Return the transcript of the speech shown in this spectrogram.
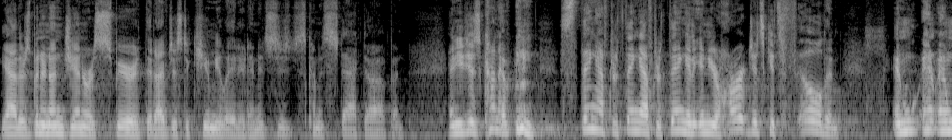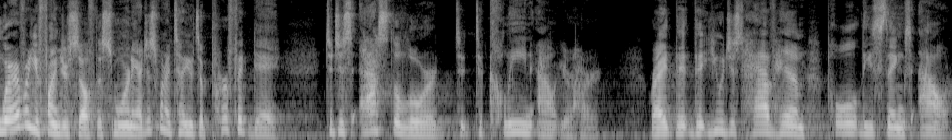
yeah, there's been an ungenerous spirit that I've just accumulated and it's just, just kind of stacked up. And, and you just kind of thing after thing after thing, and, and your heart just gets filled. And, and, and, and wherever you find yourself this morning, I just want to tell you it's a perfect day to just ask the Lord to, to clean out your heart, right? That, that you would just have Him pull these things out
